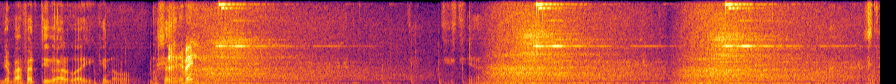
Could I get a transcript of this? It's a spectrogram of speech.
Ya me ha advertido algo ahí que no, no sé. Rebelio. qué- qué hay. Este.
